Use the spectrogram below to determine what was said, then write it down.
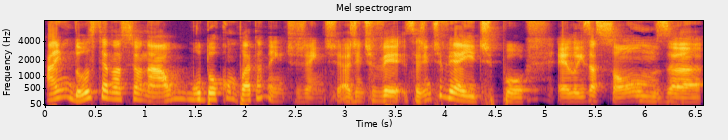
A indústria nacional mudou completamente, gente. A gente vê, se a gente vê aí, tipo, é, Luísa Sonza,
